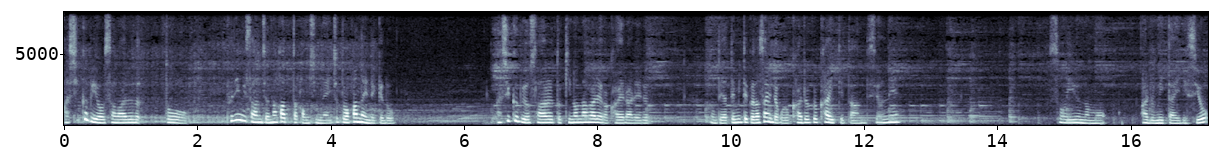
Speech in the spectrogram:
足首を触るとプリミさんじゃなかったかもしれない。ちょっと分かんないんだけど足首を触ると気の流れが変えられる。のでやってみてください。みたいなことを軽く書いてたんですよね。そういうのもあるみたいですよ。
